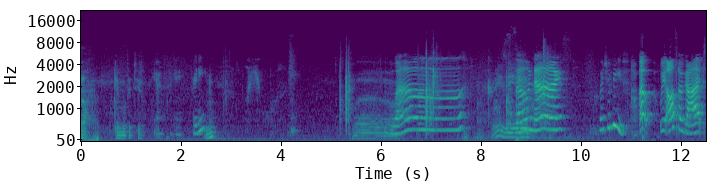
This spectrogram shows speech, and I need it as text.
Oh, you can move it too. Yeah. Okay. Ready? Mhm. Whoa. Wow. Crazy. So nice. Where'd you leave? Oh, we also got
